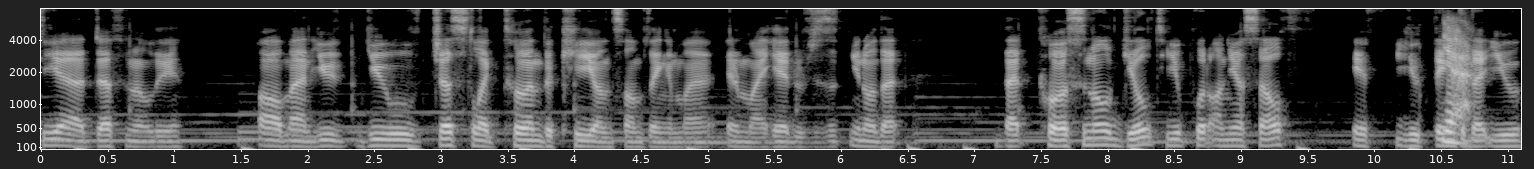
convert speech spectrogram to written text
Yeah definitely. Oh man you you just like turned the key on something in my in my head which is you know that that personal guilt you put on yourself. If you think yeah. that you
